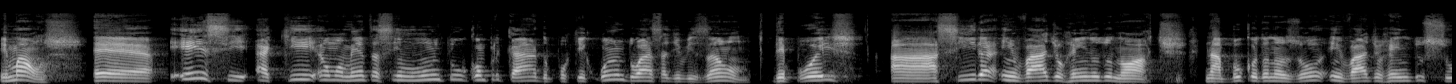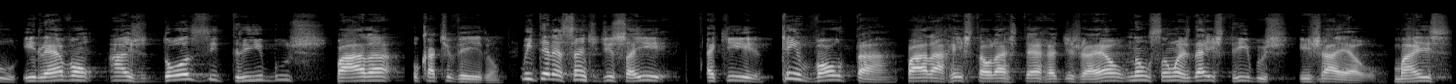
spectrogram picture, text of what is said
Irmãos, é, esse aqui é um momento assim muito complicado, porque quando há essa divisão, depois a Assíria invade o reino do norte, Nabucodonosor invade o reino do sul e levam as doze tribos para o cativeiro. O interessante disso aí é que quem volta para restaurar as terras de Israel não são as dez tribos de Israel, mas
